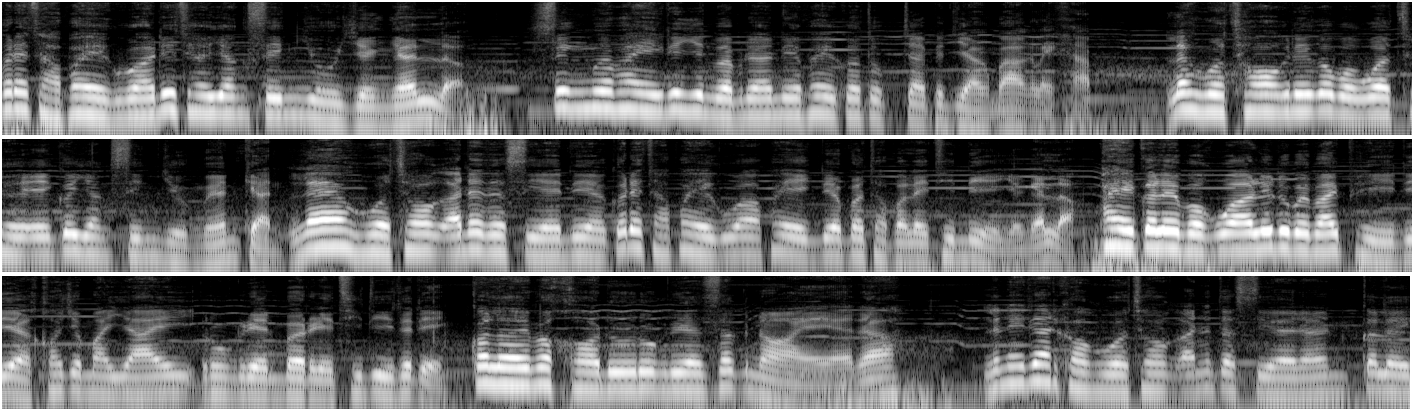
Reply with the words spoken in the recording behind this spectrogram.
ก็ได้ถามพระเอกว่าที่เธอยังซิงอยู่อย่างนั้นเหรอ ซึ่งเมื่อพระเอกได้ยินแบบนั้นเนี่ยพระเอกก็ตกใจเป็นอย่างมากเลยครับ และหัวทองเนี่ยก็บอกว่าเธอเองก็ยังซิงอยู่เหมือนกัน และหัวทองอนาเตเซียเนี่ยก็ได้ถามพระเอกว่าพระเอกเนี่ยมาทำอะไรที่นี่อย่างนั้นเหรอ พระเอกก็เลยบอกว่าฤดูใบไม้ผลิเนี่ยเขาจะมาย้ายโรงเรียนบาเรียนที่ดีนั่นเอง ก็เลยมาขอดูโรงเรียนสักหน่อยนะ และในด้านของหัวทองอนาตาเซียนั้นก็เลย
